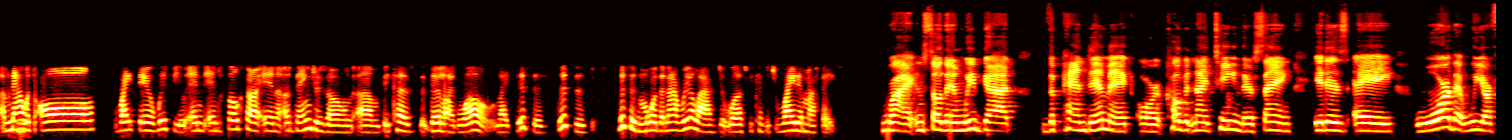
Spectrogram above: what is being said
Um, now it's all right there with you, and and folks are in a danger zone um, because they're like, whoa, like this is this is this is more than I realized it was because it's right in my face. Right, and so then we've got the pandemic or COVID 19, they're saying it is a war that we are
